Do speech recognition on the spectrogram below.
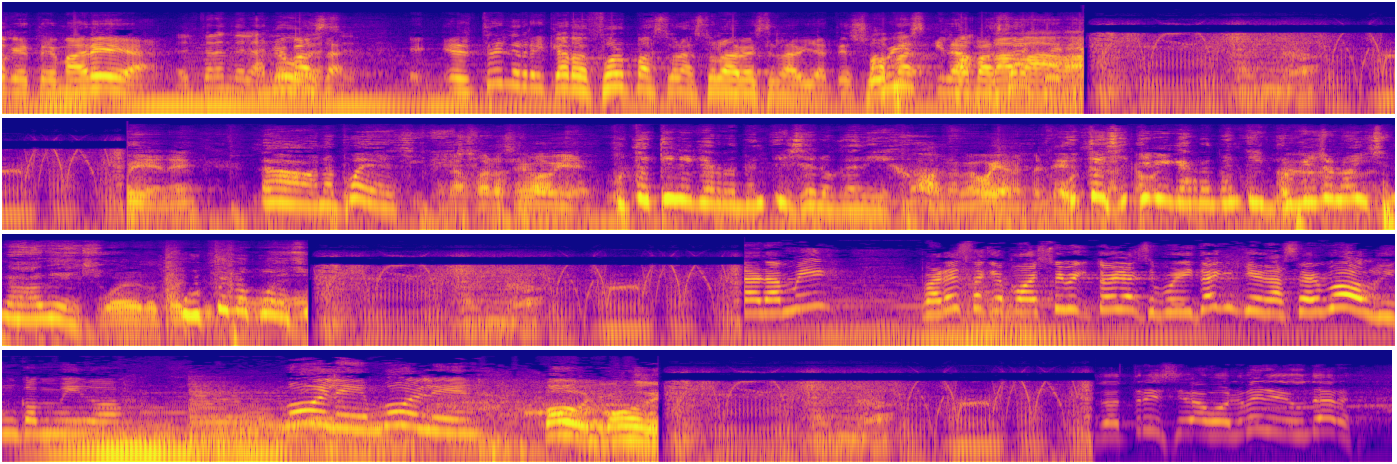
que te marea. El tren de las ¿Qué nubes. pasa? eh. El tren de Ricardo Ford pasa una sola vez en la vida. Te subís Va, y la va, pasás. va, va. Bien, ¿eh? No, no puede decir eso. Nos conocemos bien. Usted tiene que arrepentirse de lo que dijo. No, no me voy a arrepentir. Usted se tiene que arrepentir porque yo no hice nada de eso. Usted no puede decir. Para mí, parece que porque soy Victoria Cipolitaki quieren hacer bowling conmigo. Bowling, bowling. El 3 se va a volver a inundar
